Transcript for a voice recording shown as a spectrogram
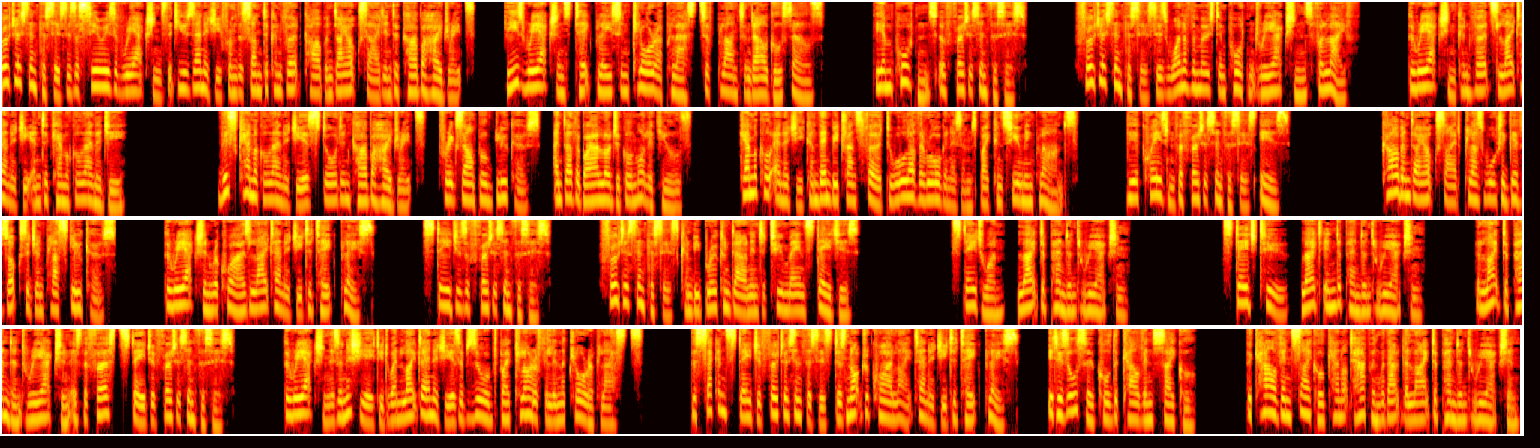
Photosynthesis is a series of reactions that use energy from the sun to convert carbon dioxide into carbohydrates. These reactions take place in chloroplasts of plant and algal cells. The importance of photosynthesis. Photosynthesis is one of the most important reactions for life. The reaction converts light energy into chemical energy. This chemical energy is stored in carbohydrates, for example glucose, and other biological molecules. Chemical energy can then be transferred to all other organisms by consuming plants. The equation for photosynthesis is carbon dioxide plus water gives oxygen plus glucose. The reaction requires light energy to take place. Stages of photosynthesis Photosynthesis can be broken down into two main stages. Stage 1 Light dependent reaction. Stage 2 Light independent reaction. The light-dependent reaction is the first stage of photosynthesis. The reaction is initiated when light energy is absorbed by chlorophyll in the chloroplasts. The second stage of photosynthesis does not require light energy to take place. It is also called the Calvin cycle. The Calvin cycle cannot happen without the light-dependent reaction.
